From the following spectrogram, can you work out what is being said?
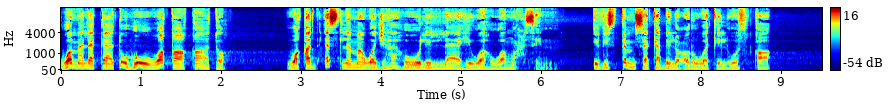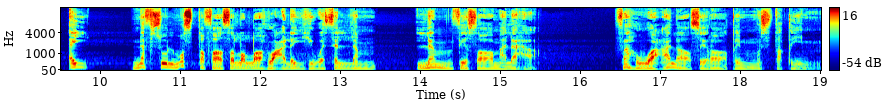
وملكاته وطاقاته وقد أسلم وجهه لله وهو محسن إذ استمسك بالعروة الوثقى أي نفس المصطفى صلى الله عليه وسلم لا انفصام لها. فهو على صراط مستقيم.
